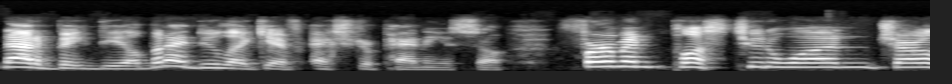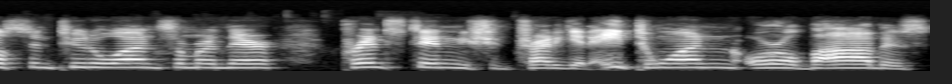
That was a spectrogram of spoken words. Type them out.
not a big deal, but I do like if extra pennies. So Furman plus two to one, Charleston two to one, somewhere in there. Princeton, you should try to get eight to one. Oral Bob is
